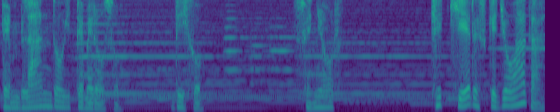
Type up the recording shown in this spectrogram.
temblando y temeroso, dijo, Señor, ¿qué quieres que yo haga?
